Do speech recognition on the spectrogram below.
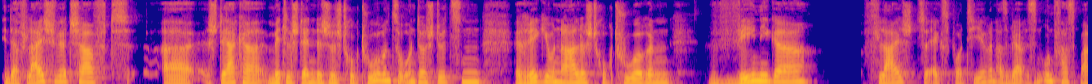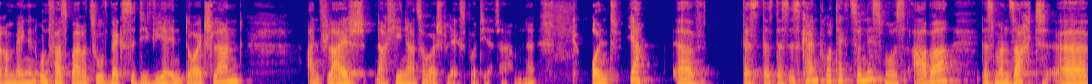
in der Fleischwirtschaft äh, stärker mittelständische Strukturen zu unterstützen, regionale Strukturen, weniger Fleisch zu exportieren. Also wir, es sind unfassbare Mengen, unfassbare Zuwächse, die wir in Deutschland an Fleisch nach China zum Beispiel exportiert haben. Ne? Und ja, äh, das, das, das ist kein Protektionismus, aber dass man sagt, äh,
